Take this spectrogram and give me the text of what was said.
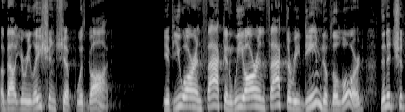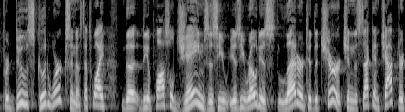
about your relationship with God, if you are in fact, and we are in fact the redeemed of the Lord, then it should produce good works in us. That's why the, the apostle James, as he, as he wrote his letter to the church in the second chapter,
